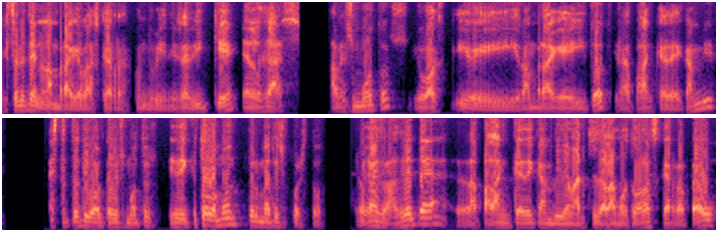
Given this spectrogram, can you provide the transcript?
ells també tenen l'embrague a l'esquerra conduint. És a dir, que el gas a les motos, igual, i, i l'embrague i tot, i la palanca de canvi, està tot igual que les motos. És a dir, que tot el món té el mateix puesto. El gas a la dreta, la palanca de canvi de marxes de la moto a l'esquerra, al peu,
